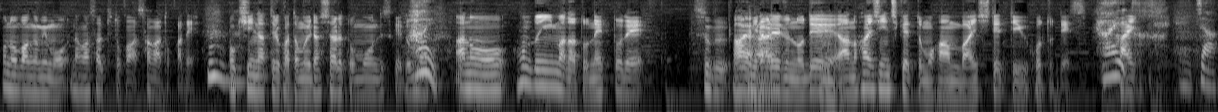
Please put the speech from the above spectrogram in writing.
この番組も長崎とか佐賀とかでお聞きになっている方もいらっしゃると思うんですけども、はい。あの本当に今だとネットですぐはいはい。見られるので、あの配信チケットも販売してっていうことです。はい、えーじゃあ、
